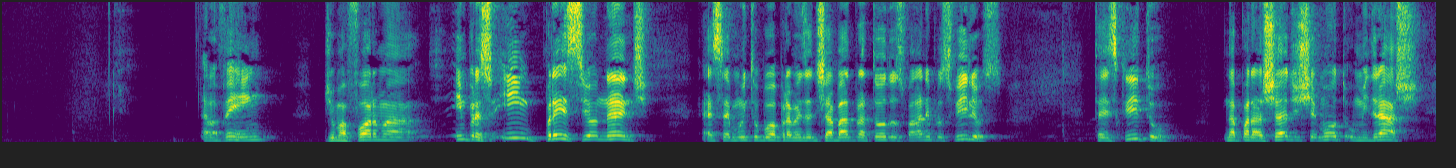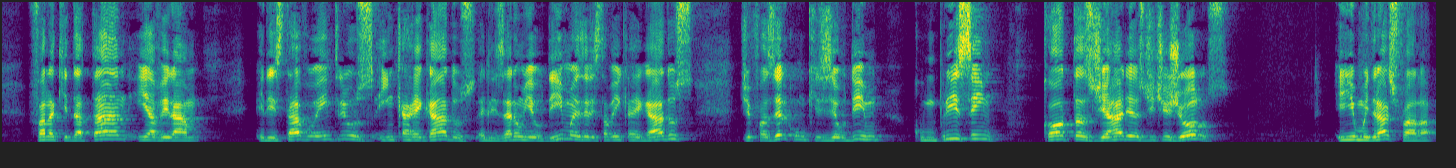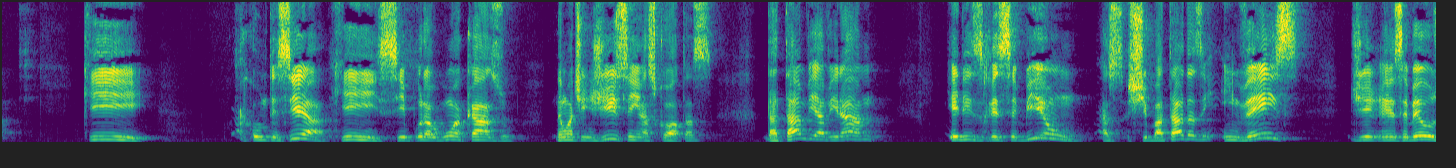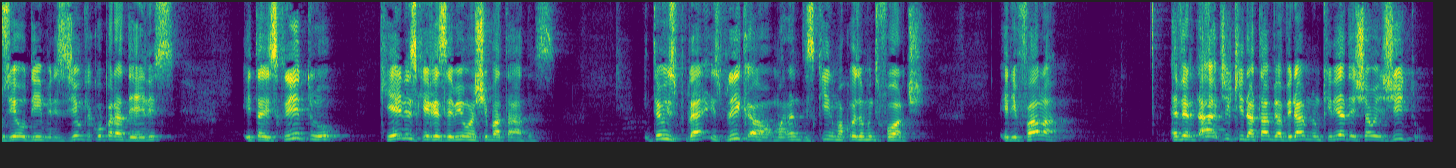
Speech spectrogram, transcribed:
ela vem de uma forma impressionante. Essa é muito boa para a mesa de Shabbat para todos falarem para os filhos. Está escrito na Parashá de Shemot, o Midrash, fala que Datan e Aviram, eles estavam entre os encarregados, eles eram Yehudim, mas eles estavam encarregados de fazer com que os Yehudim cumprissem cotas diárias de tijolos. E o Midrash fala que acontecia que se por algum acaso não atingissem as cotas, Datam e Aviram, eles recebiam as chibatadas em vez de receber os Yehudim, eles diziam que a culpa era deles, e está escrito que eles que recebiam as chibatadas. Então explica o Maran uma coisa muito forte. Ele fala, é verdade que Datam e Aviram não queria deixar o Egito,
